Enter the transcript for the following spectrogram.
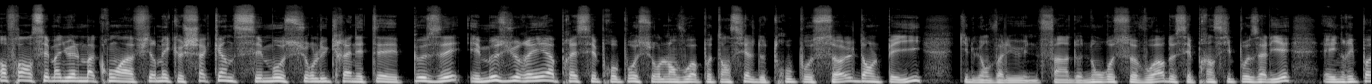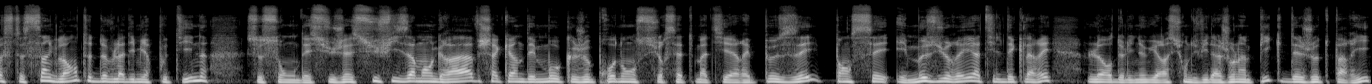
En France, Emmanuel Macron a affirmé que chacun de ses mots sur l'Ukraine était pesé et mesuré après ses propos sur l'envoi potentiel de troupes au sol dans le pays, qui lui ont valu une fin de non-recevoir de ses principaux alliés et une riposte cinglante de Vladimir Poutine. Ce sont des sujets suffisamment graves. Chacun des mots que je prononce sur cette matière est pesé, pensé et mesuré, a-t-il déclaré lors de l'inauguration du village olympique des Jeux de Paris.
